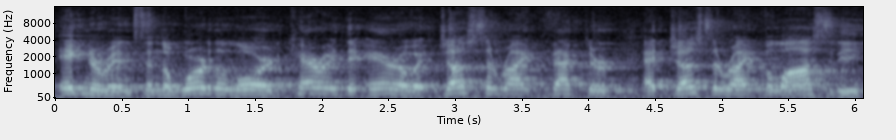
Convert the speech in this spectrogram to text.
ignorance. And the word of the Lord carried the arrow at just the right vector, at just the right velocity,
